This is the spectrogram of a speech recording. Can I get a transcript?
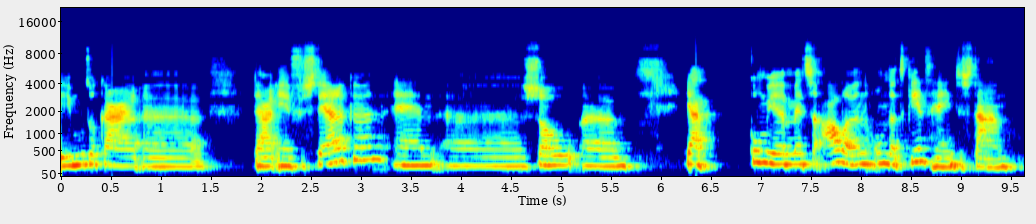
je moet elkaar daarin versterken. En zo ja, kom je met z'n allen om dat kind heen te staan.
